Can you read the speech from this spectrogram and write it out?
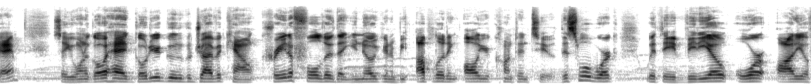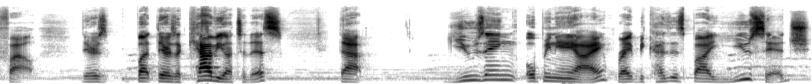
okay? So you wanna go ahead, go to your Google Drive account, create a folder that you know you're gonna be uploading all your content to. This will work with a video or audio file. There's, but there's a caveat to this that using OpenAI, right, because it's by usage,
